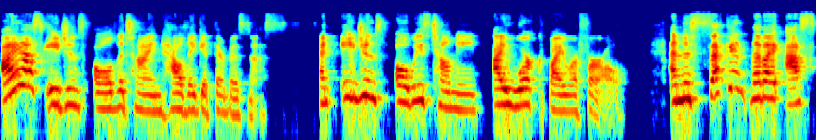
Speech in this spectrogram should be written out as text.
I ask agents all the time how they get their business. And agents always tell me, I work by referral. And the second that I ask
